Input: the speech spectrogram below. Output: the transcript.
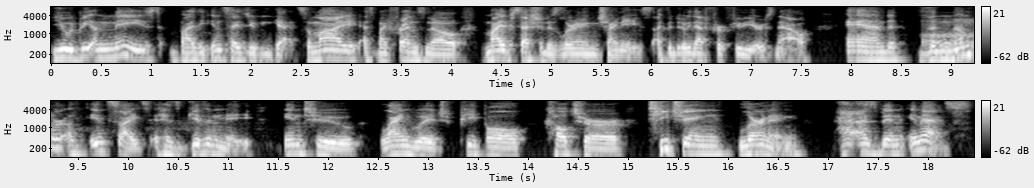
you would be amazed by the insights you can get. So my, as my friends know, my obsession is learning Chinese. I've been doing that for a few years now. And the oh. number of insights it has given me into language, people, culture, teaching, learning has been immense.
